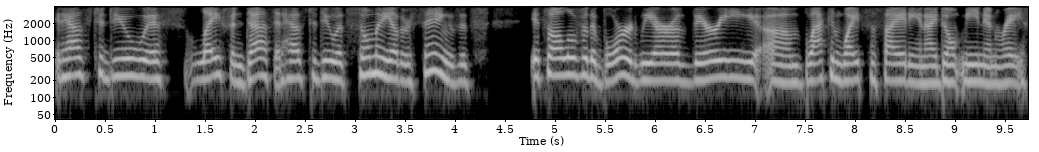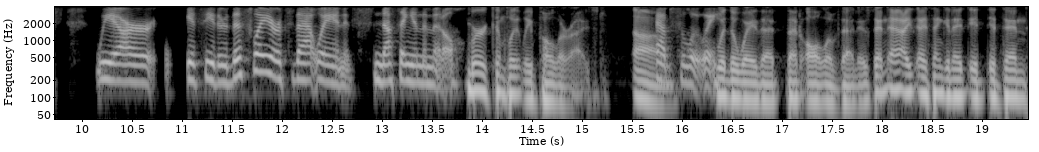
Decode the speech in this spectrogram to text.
it has to do with life and death it has to do with so many other things it's it's all over the board we are a very um, black and white society and i don't mean in race we are it's either this way or it's that way and it's nothing in the middle We're completely polarized. Um, absolutely with the way that that all of that is. And I, I think it, it it then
